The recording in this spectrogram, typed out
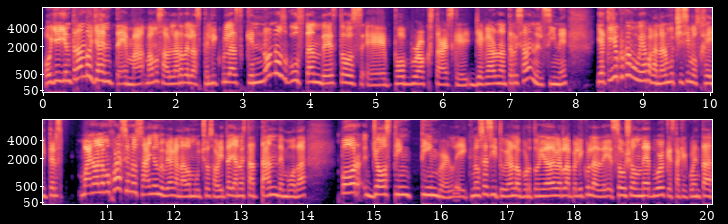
Oye, y entrando ya en tema, vamos a hablar de las películas que no nos gustan de estos eh, pop rock stars que llegaron a aterrizar en el cine. Y aquí yo creo que me voy a ganar muchísimos haters. Bueno, a lo mejor hace unos años me hubiera ganado muchos, ahorita ya no está tan de moda. Por Justin Timberlake. No sé si tuvieron la oportunidad de ver la película de Social Network, esta que cuenta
